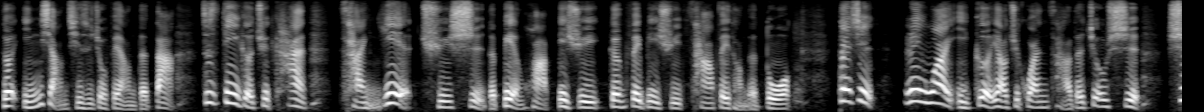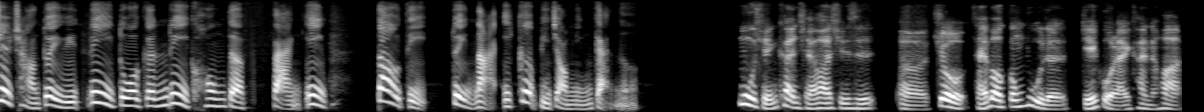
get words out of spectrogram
所以影响其实就非常的大。这是第一个去看产业趋势的变化，必须跟非必须差非常的多。但是另外一个要去观察的就是市场对于利多跟利空的反应，到底对哪一个比较敏感呢？目前看起来的话，其实。呃，就财报公布的结果来看的话，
